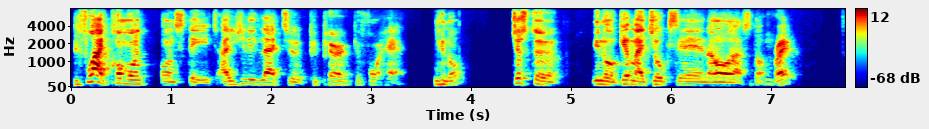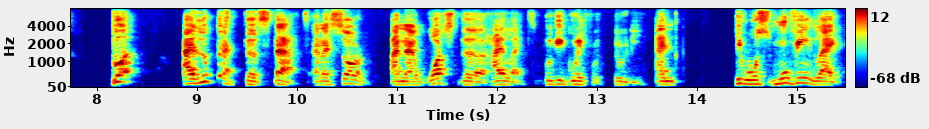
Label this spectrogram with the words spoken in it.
before I come on on stage. I usually like to prepare beforehand, you know, just to you know get my jokes in and all that stuff, mm-hmm. right? But I looked at the stats and I saw and I watched the highlights. Boogie going for 30, and he was moving like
